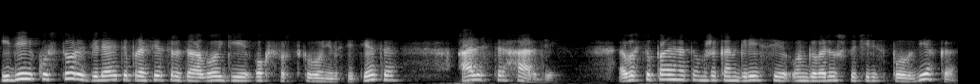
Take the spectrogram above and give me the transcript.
Идеи Кусто разделяет и профессор зоологии Оксфордского университета Алистер Харди – Выступая на том же конгрессе, он говорил, что через полвека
